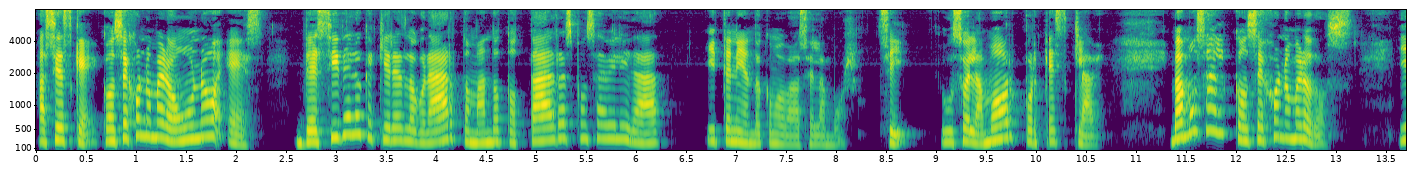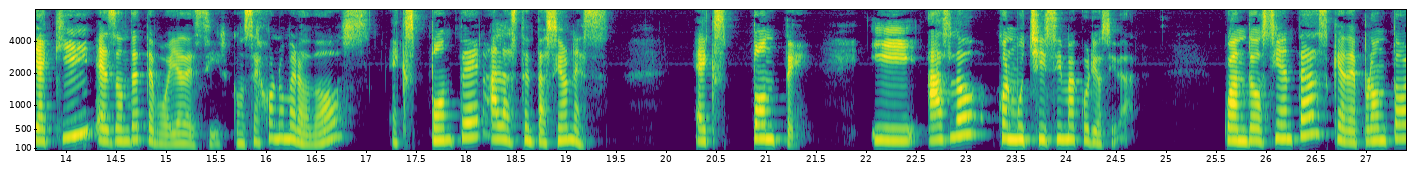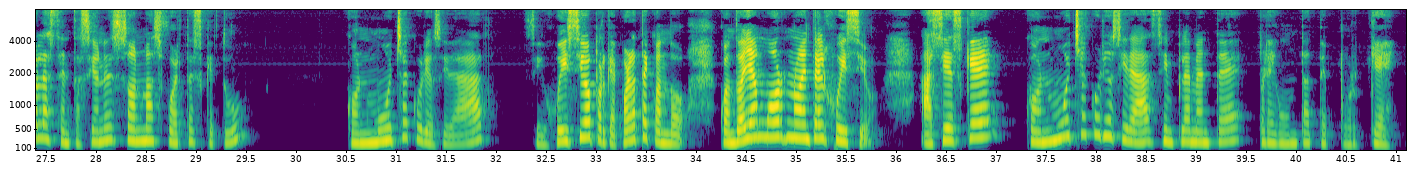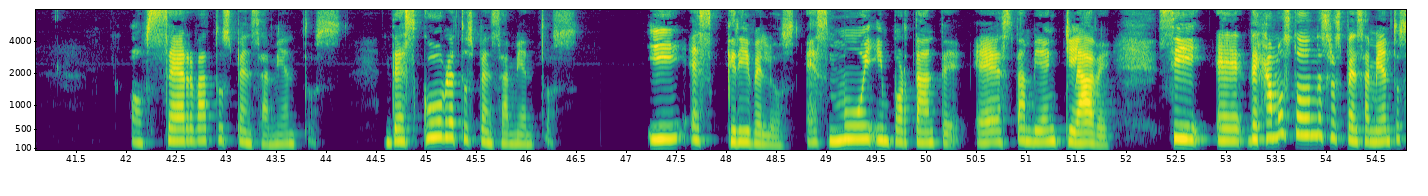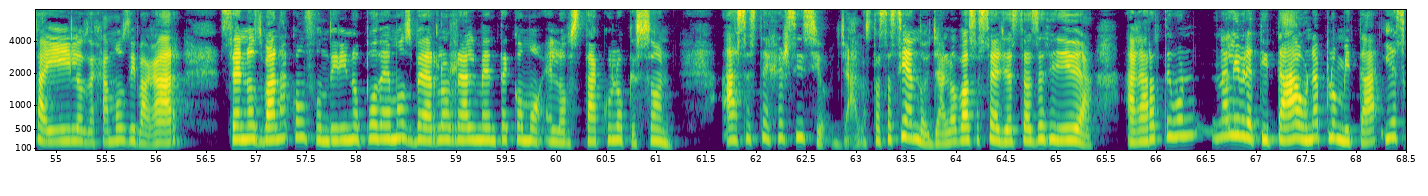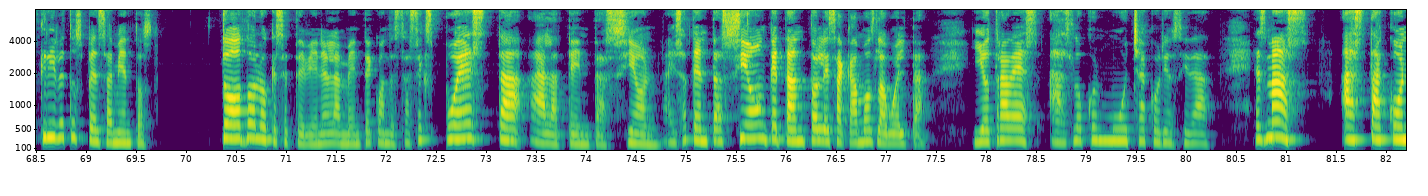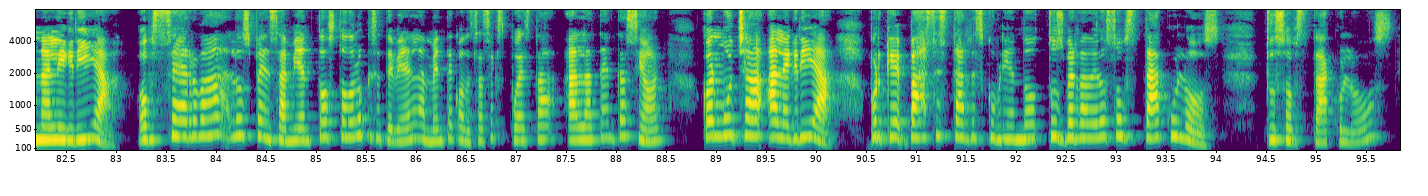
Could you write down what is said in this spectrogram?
Así es que, consejo número uno es, decide lo que quieres lograr tomando total responsabilidad y teniendo como base el amor. Sí, uso el amor porque es clave. Vamos al consejo número dos. Y aquí es donde te voy a decir, consejo número dos, exponte a las tentaciones. Exponte y hazlo con muchísima curiosidad. Cuando sientas que de pronto las tentaciones son más fuertes que tú, con mucha curiosidad, sin juicio, porque acuérdate, cuando, cuando hay amor no entra el juicio. Así es que con mucha curiosidad simplemente pregúntate por qué. Observa tus pensamientos, descubre tus pensamientos y escríbelos. Es muy importante, es también clave. Si eh, dejamos todos nuestros pensamientos ahí, los dejamos divagar, se nos van a confundir y no podemos verlos realmente como el obstáculo que son. Haz este ejercicio, ya lo estás haciendo, ya lo vas a hacer, ya estás decidida. Agárrate una libretita, una plumita y escribe tus pensamientos todo lo que se te viene a la mente cuando estás expuesta a la tentación, a esa tentación que tanto le sacamos la vuelta. Y otra vez, hazlo con mucha curiosidad. Es más, hasta con alegría. Observa los pensamientos, todo lo que se te viene a la mente cuando estás expuesta a la tentación con mucha alegría, porque vas a estar descubriendo tus verdaderos obstáculos. Tus obstáculos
